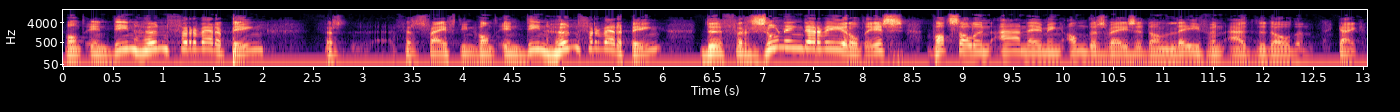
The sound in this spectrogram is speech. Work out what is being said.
want indien hun verwerping, vers 15, want indien hun verwerping de verzoening der wereld is, wat zal hun aanneming anders wezen dan leven uit de doden? Kijk,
